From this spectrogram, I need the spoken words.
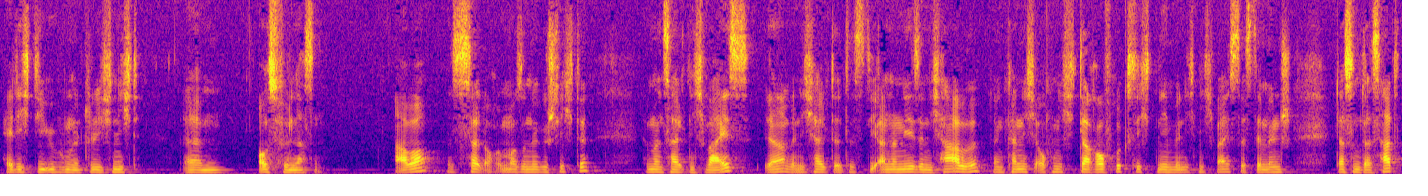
hätte ich die Übung natürlich nicht ähm, ausführen lassen. Aber es ist halt auch immer so eine Geschichte, wenn man es halt nicht weiß, ja, wenn ich halt das, die Anamnese nicht habe, dann kann ich auch nicht darauf Rücksicht nehmen, wenn ich nicht weiß, dass der Mensch das und das hat.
